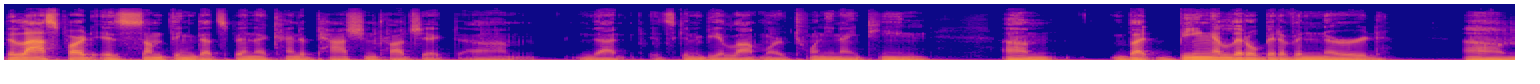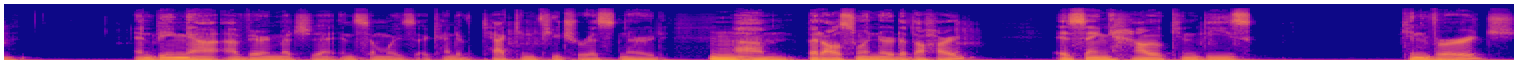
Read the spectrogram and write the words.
The last part is something that's been a kind of passion project um, that it's going to be a lot more of 2019. Um, but being a little bit of a nerd um, and being a, a very much, uh, in some ways, a kind of tech and futurist nerd, Mm. um, but also a nerd of the heart, is saying how can these converge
